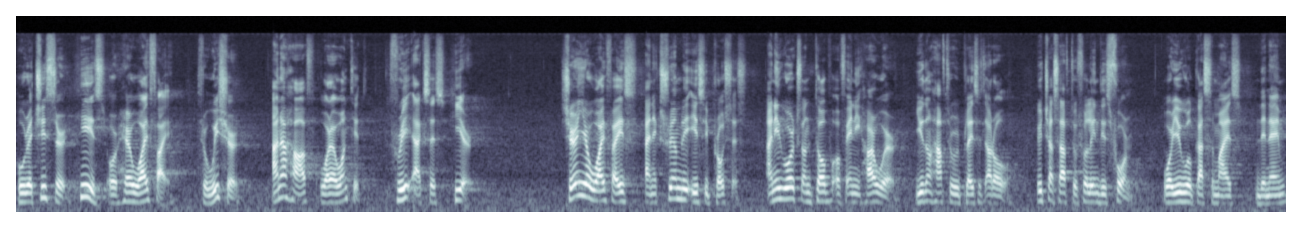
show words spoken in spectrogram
who registered his or her Wi-Fi through Whisher, and I have what I wanted, free access here. Sharing your Wi-Fi is an extremely easy process, and it works on top of any hardware. You don't have to replace it at all. You just have to fill in this form, where you will customize the name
